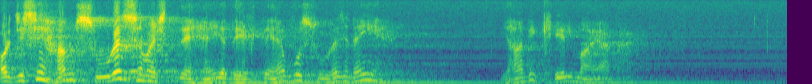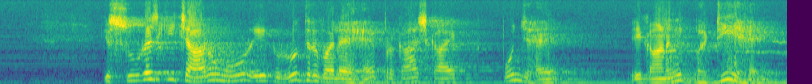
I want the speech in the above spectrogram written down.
और जिसे हम सूरज समझते हैं या देखते हैं, वो सूरज नहीं है। यहाँ भी खेल माया का है। कि सूरज की चारों ओर एक रुद्र वलय है, प्रकाश का एक पुंज है, एक आणविक भट्टी है,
